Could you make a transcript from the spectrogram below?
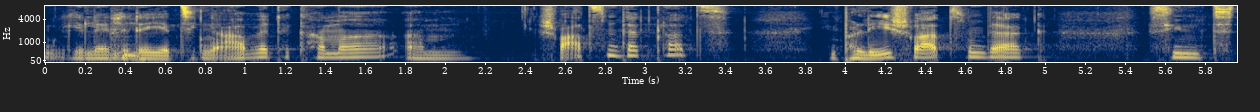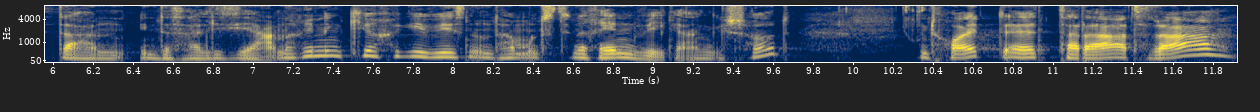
Gelände der jetzigen Arbeiterkammer, am Schwarzenbergplatz, im Palais Schwarzenberg, sind dann in der Salesianerinnenkirche gewesen und haben uns den Rennweg angeschaut. Und heute, tada, tada,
